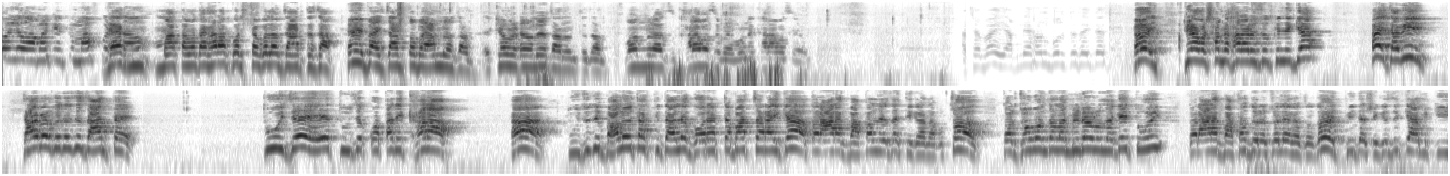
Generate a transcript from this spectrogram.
হলেও আমাকে একটু মাফ করে দেখ দাও। মাথা মাথা খারাপ করছিস করলাম জানতে যা এই ভাই জান তো ভাই আমরাও জান কেমনটা হলে জানতে জান মন মেজাজ খারাপ আছে ভাই মনে খারাপ আছে। আচ্ছা ভাই আপনি এখন বলতে চাইতেছেন এই তুই আমার সামনে খারাপ হয়েছিস কি লেগে? এই যাবি? যাইবার কইতেছি জানতে। তুই যে তুই যে কথাটি খারাপ হ্যাঁ তুই যদি ভালোই থাকতি তাহলে ঘরে একটা বাচ্চা রাইখা, তোর আর এক বাতা লয়ে যাইতি কেনা? বুঝছস? তোর যৌবন জ্বালা মিটানো লাগে তুই তোর আর এক ধরে চলে গেছ। তুই বিদেশে গেছি কি আমি কি?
